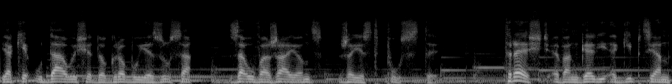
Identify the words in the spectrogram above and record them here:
jakie udały się do grobu Jezusa, zauważając, że jest pusty. Treść Ewangelii Egipcjan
